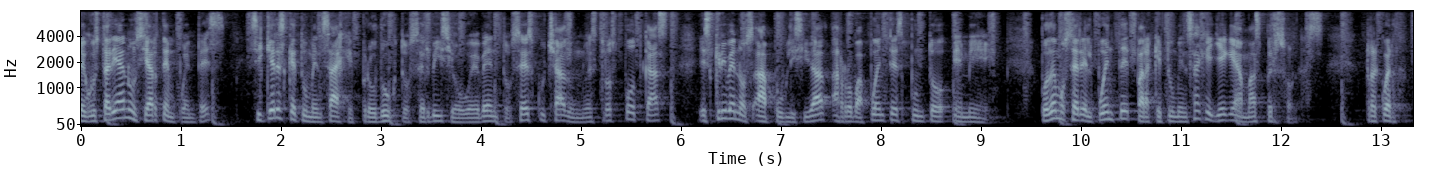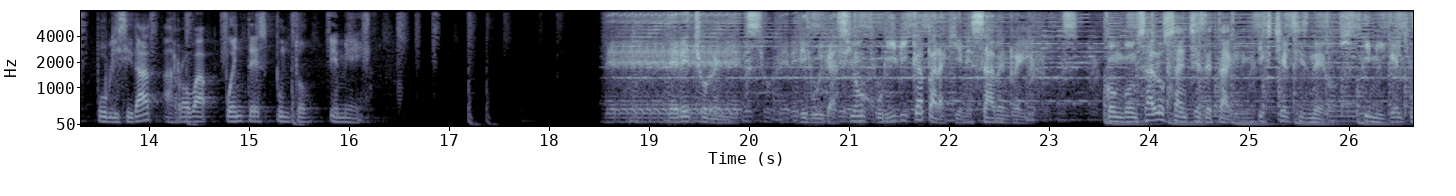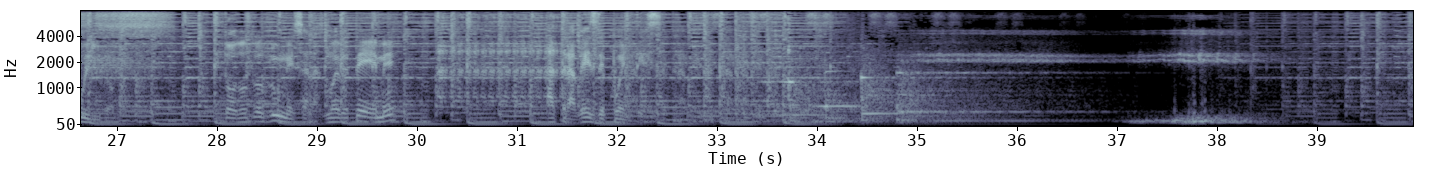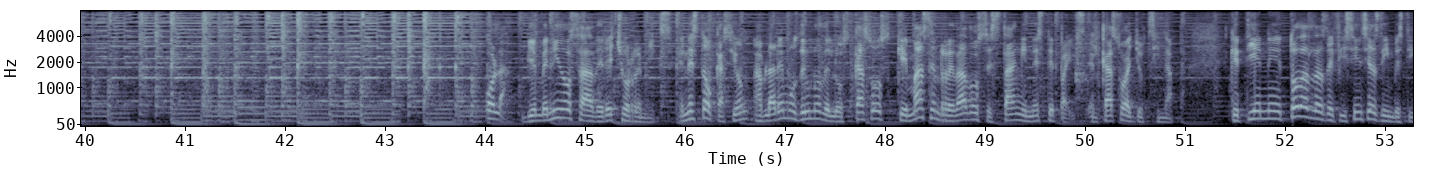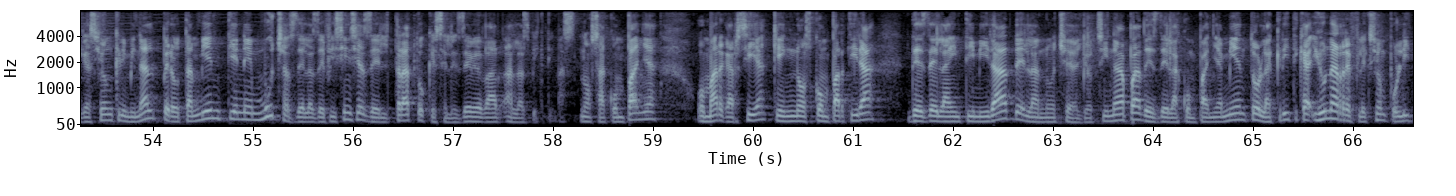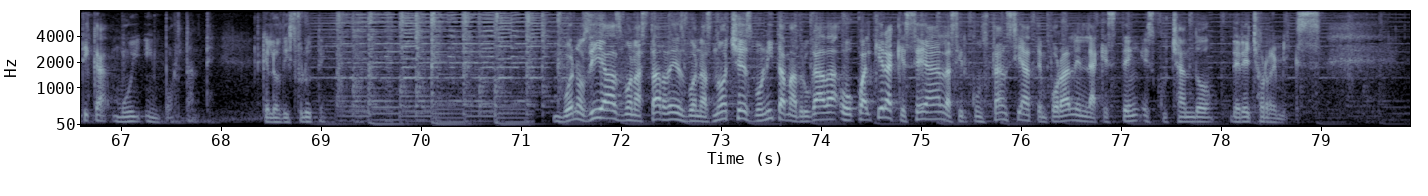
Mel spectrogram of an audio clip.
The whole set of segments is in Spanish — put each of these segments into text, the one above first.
¿Te gustaría anunciarte en Puentes? Si quieres que tu mensaje, producto, servicio o evento sea escuchado en nuestros podcasts, escríbenos a publicidad.puentes.me. Podemos ser el puente para que tu mensaje llegue a más personas. Recuerda, publicidad.puentes.me. Derecho Remix. Divulgación jurídica para quienes saben reír. Con Gonzalo Sánchez de Tagle, Ixchel Cisneros y Miguel Pulido. Todos los lunes a las 9 pm a través de Puentes. Hola, bienvenidos a Derecho Remix. En esta ocasión hablaremos de uno de los casos que más enredados están en este país, el caso Ayotzinapa, que tiene todas las deficiencias de investigación criminal, pero también tiene muchas de las deficiencias del trato que se les debe dar a las víctimas. Nos acompaña Omar García, quien nos compartirá desde la intimidad de la noche de Ayotzinapa, desde el acompañamiento, la crítica y una reflexión política muy importante. Que lo disfruten. Buenos días, buenas tardes, buenas noches, bonita madrugada o cualquiera que sea la circunstancia temporal en la que estén escuchando Derecho Remix.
